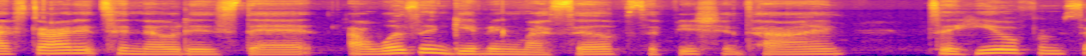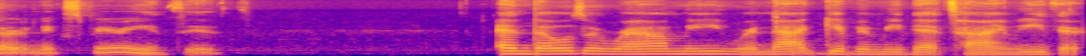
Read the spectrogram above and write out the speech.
I've started to notice that I wasn't giving myself sufficient time to heal from certain experiences. And those around me were not giving me that time either.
